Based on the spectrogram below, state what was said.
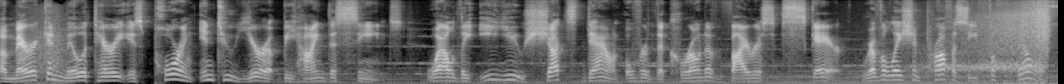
American military is pouring into Europe behind the scenes, while the EU shuts down over the coronavirus scare. Revelation prophecy fulfilling.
